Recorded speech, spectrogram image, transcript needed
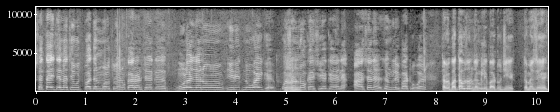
છતાંય તે નથી ઉત્પાદન મળતું. એનું કારણ છે કે મૂળ જ એનું એ રીતનું હોય કે પોષણ ન ખેંચી શકે અને આ છે ને જંગલી ભાઠું હોય. તમે બતાવજો ને જંગલી ભાઠું જે તમે જે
